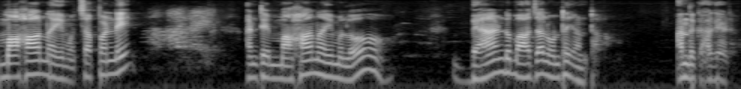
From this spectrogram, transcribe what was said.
మహానయము. చెప్పండి. అంటే మహానయములో బ్యాండ్ మాజాలు ఉంటాయంట. అందుకు ఆగాడు.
